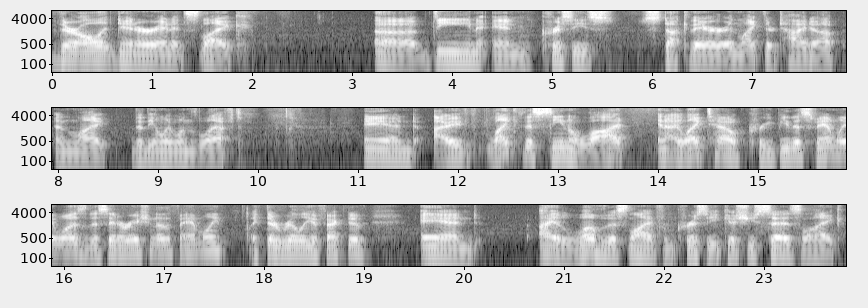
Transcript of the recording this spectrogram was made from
they're all at dinner and it's like uh Dean and Chrissy's stuck there and like they're tied up and like they're the only ones left. And I like this scene a lot and I liked how creepy this family was, this iteration of the family. Like they're really effective and I love this line from Chrissy because she says like,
